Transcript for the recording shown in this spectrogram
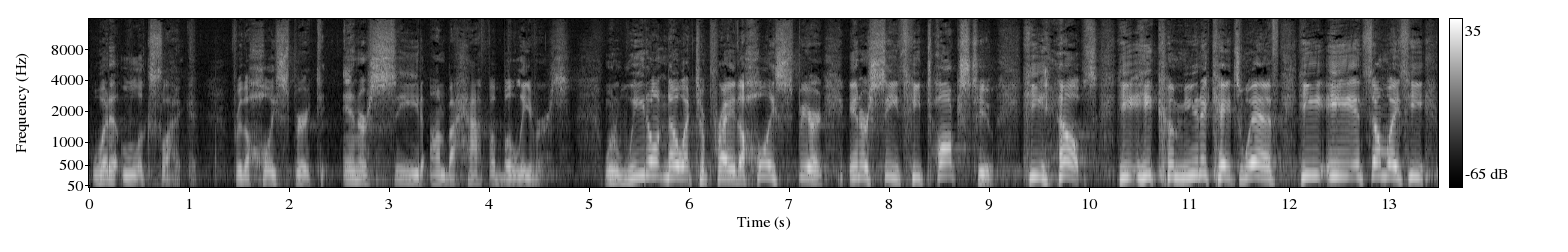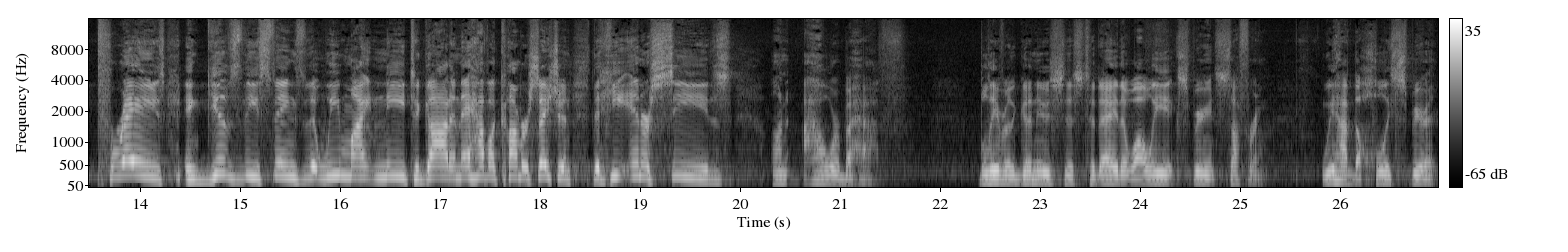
what it looks like for the Holy Spirit to intercede on behalf of believers. When we don't know what to pray, the Holy Spirit intercedes. He talks to, He helps, He, he communicates with, he, he, in some ways, He prays and gives these things that we might need to God, and they have a conversation that He intercedes on our behalf. Believer, the good news is today that while we experience suffering, we have the Holy Spirit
